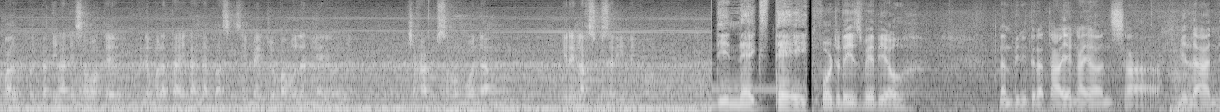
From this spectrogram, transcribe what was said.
pag pagdating natin sa hotel, hindi na muna tayo lalabas kasi medyo makulan ngayon. Tsaka gusto ko munang i-relax yung sarili ko. the next day. For today's video, nandito na tayo ngayon sa Milan.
